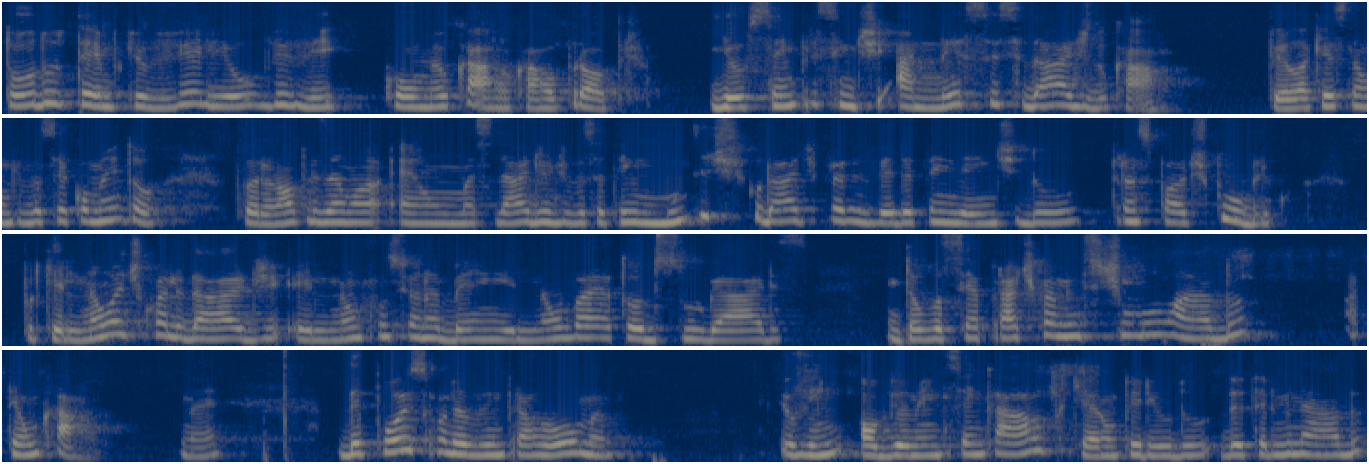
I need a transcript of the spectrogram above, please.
todo o tempo que eu vivi ali, eu vivi com o meu carro, o carro próprio. E eu sempre senti a necessidade do carro, pela questão que você comentou. Florianópolis é uma, é uma cidade onde você tem muita dificuldade para viver dependente do transporte público, porque ele não é de qualidade, ele não funciona bem, ele não vai a todos os lugares. Então você é praticamente estimulado a ter um carro, né? Depois, quando eu vim para Roma, eu vim, obviamente, sem carro, porque era um período determinado,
